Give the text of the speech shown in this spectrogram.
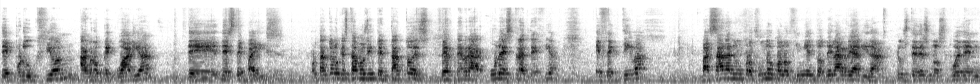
de producción agropecuaria de, de este país. Por tanto, lo que estamos intentando es vertebrar una estrategia efectiva basada en un profundo conocimiento de la realidad, que ustedes nos pueden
